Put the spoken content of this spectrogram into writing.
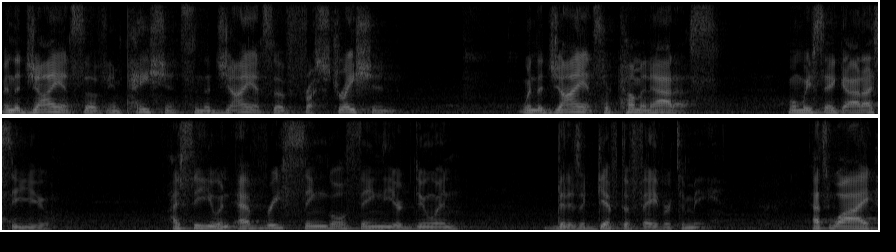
and the giants of impatience and the giants of frustration, when the giants are coming at us, when we say, God, I see you. I see you in every single thing that you're doing that is a gift of favor to me. That's why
